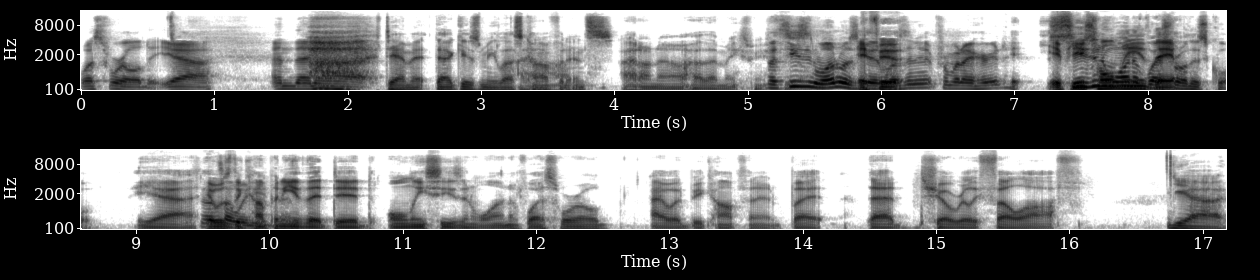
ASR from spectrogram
Westworld. Yeah, and then uh, Damn it, that gives me less I don't- confidence. I don't know how that makes me. but feel. season one was If good, it- wasn't it? From what I heard. If Season you told one me of they, Westworld is cool. yeah, That's it was the company that did only season one of Westworld, I would be confident. But that show really fell off. Yeah,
